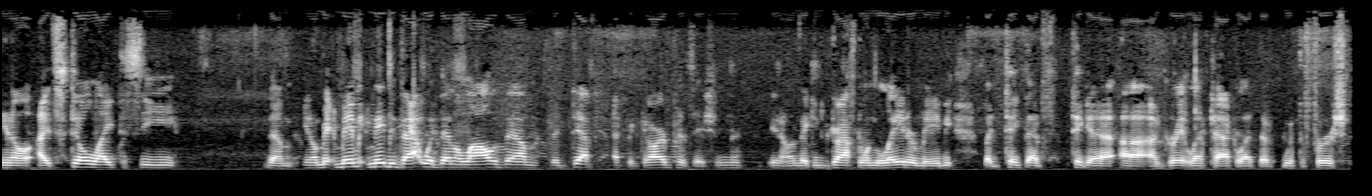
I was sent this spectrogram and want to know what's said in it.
you know, I still like to see them. You know, maybe maybe that would then allow them the depth at the guard position. You know, and they can draft one later maybe, but take that take a a great left tackle at the with the first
